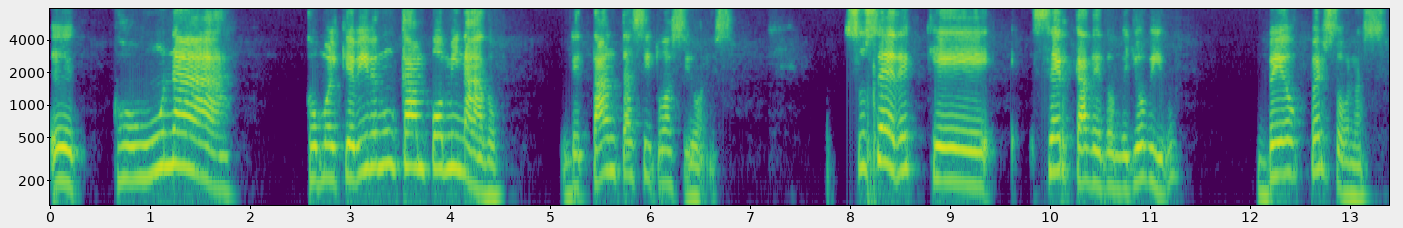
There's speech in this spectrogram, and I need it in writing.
eh, con una, como el que vive en un campo minado de tantas situaciones. Sucede que cerca de donde yo vivo, veo personas,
